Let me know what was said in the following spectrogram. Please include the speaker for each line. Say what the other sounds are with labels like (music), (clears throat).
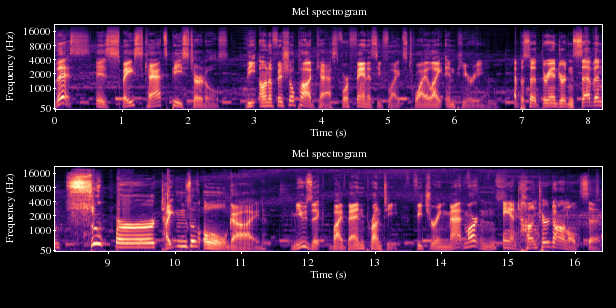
Speaker 1: This is Space Cats Peace Turtles, the unofficial podcast for Fantasy Flight's Twilight Imperium.
Speaker 2: Episode 307.
Speaker 1: Super Titans of Ul Guide. Music by Ben Prunty, featuring Matt Martins
Speaker 3: and Hunter Donaldson.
